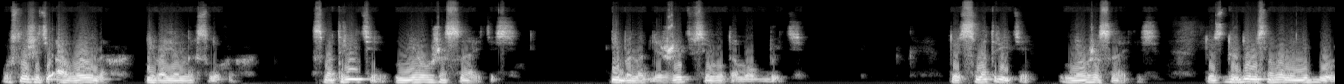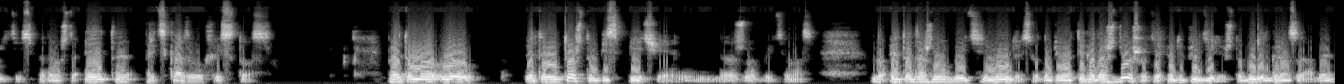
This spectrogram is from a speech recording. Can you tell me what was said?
Услышите о войнах и военных слухах. Смотрите, не ужасайтесь, ибо надлежит всему тому быть. То есть смотрите, не ужасайтесь. То есть, другими словами, не бойтесь, потому что это предсказывал Христос. Поэтому, ну, это не то, что беспечие должно быть у нас, но это должно быть мудрость. Вот, например, ты когда ждешь, вот тебя предупредили, что будет гроза, да,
